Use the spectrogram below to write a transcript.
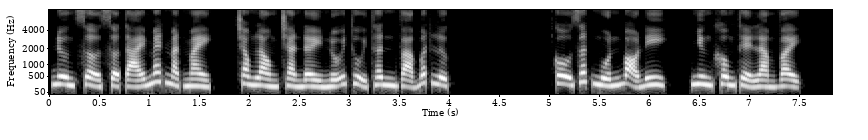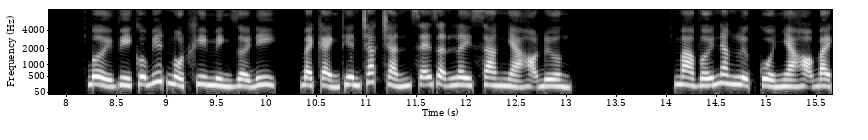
Đường sở sở tái mét mặt mày, trong lòng tràn đầy nỗi tủi thân và bất lực. Cô rất muốn bỏ đi, nhưng không thể làm vậy. Bởi vì cô biết một khi mình rời đi, Bạch Cảnh Thiên chắc chắn sẽ giận lây sang nhà họ đường. Mà với năng lực của nhà họ Bạch,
